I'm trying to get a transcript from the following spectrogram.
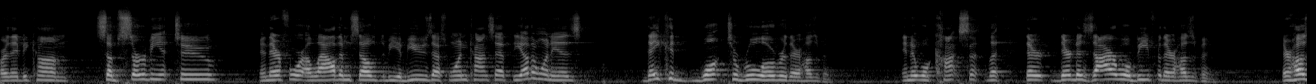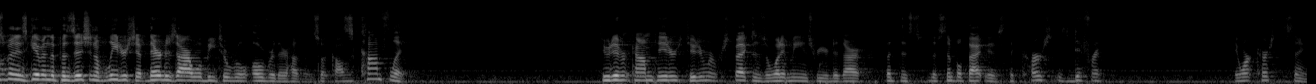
or they become subservient to and therefore allow themselves to be abused. That's one concept. The other one is they could want to rule over their husband. And it will constant their, their desire will be for their husband. Their husband is given the position of leadership. Their desire will be to rule over their husband. So it causes conflict. Two different commentators, two different perspectives of what it means for your desire. But the, the simple fact is the curse is different. They weren't cursed the same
